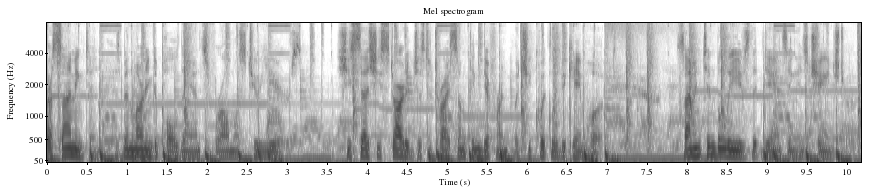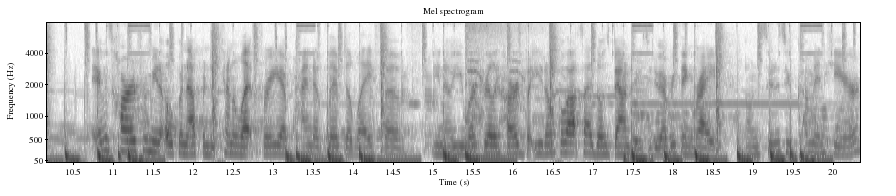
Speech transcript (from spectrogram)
Tara Symington has been learning to pole dance for almost two years. She says she started just to try something different, but she quickly became hooked. Symington believes that dancing has changed her. It was hard for me to open up and just kind of let free. I've kind of lived a life of, you know, you work really hard, but you don't go outside those boundaries. You do everything right. And as soon as you come in here,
